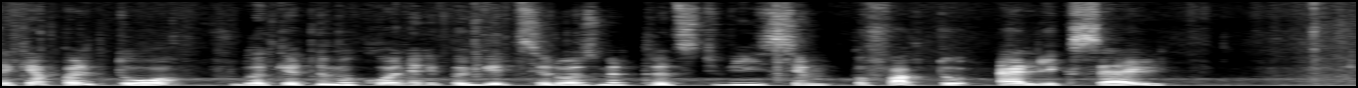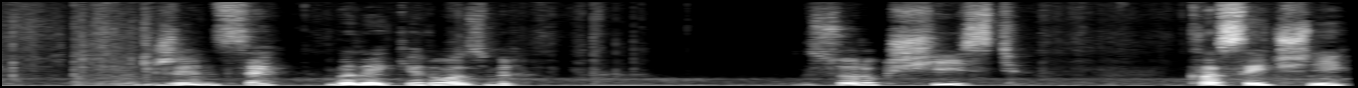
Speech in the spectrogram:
Таке пальто в блакитному кольорі. По бірці розмір 38, по факту LXL. Джинси, великий розмір. 46. Класичні.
